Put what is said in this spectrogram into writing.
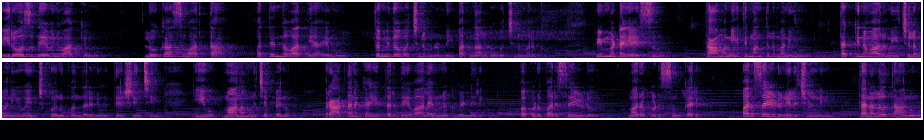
ఈరోజు దేవుని వాక్యము. లూకాసు వార్త పద్దెనిమిదవ అధ్యాయము తొమ్మిదో వచనం నుండి పద్నాలుగో వచనం వరకు. పిమ్మట యేసు తాము నీతిమంతులమనియు తక్కిన వారు నీచులమనియు ఎంచుకొని కొందరిని ఉద్దేశించి ఈ ఉపమానమును చెప్పాను. ప్రార్థనకై ఇద్దరు దేవాలయమునకు వెళ్ళిరి. ఒకడు పరిసయుడు మరొకడు సుంకరి. పరిసయుడు నిలుచుండి తనలో తాను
